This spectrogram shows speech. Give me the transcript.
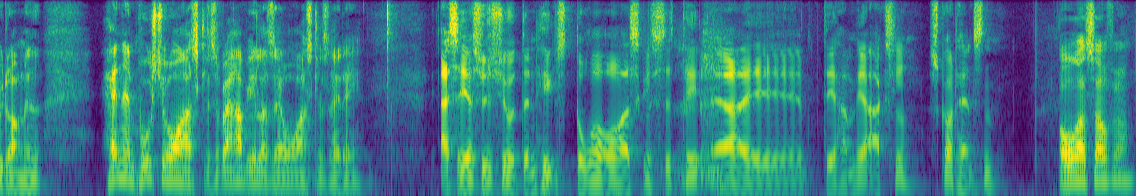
rytter med. Han er en positiv overraskelse. Hvad har vi ellers af overraskelser i dag? Altså, jeg synes jo, at den helt store overraskelse, det er, øh, det er ham her, Axel Scott Hansen. Overraskelsesafføreren?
